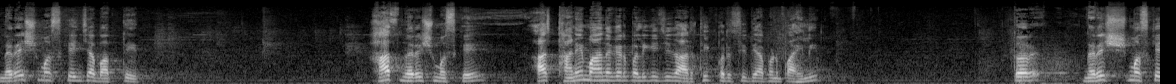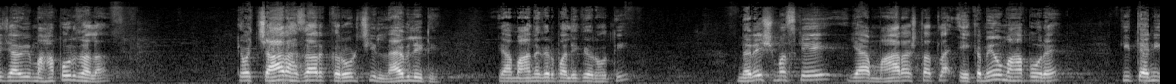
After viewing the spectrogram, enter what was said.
नरेश मस्केंच्या बाबतीत हाच नरेश मस्के आज ठाणे महानगरपालिकेची जर आर्थिक परिस्थिती आपण पाहिली तर नरेश मस्के ज्यावेळी महापौर झाला तेव्हा चार हजार करोडची लायबिलिटी या महानगरपालिकेवर होती. नरेश मस्के या महाराष्ट्रातला एकमेव महापौर आहे की त्यांनी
